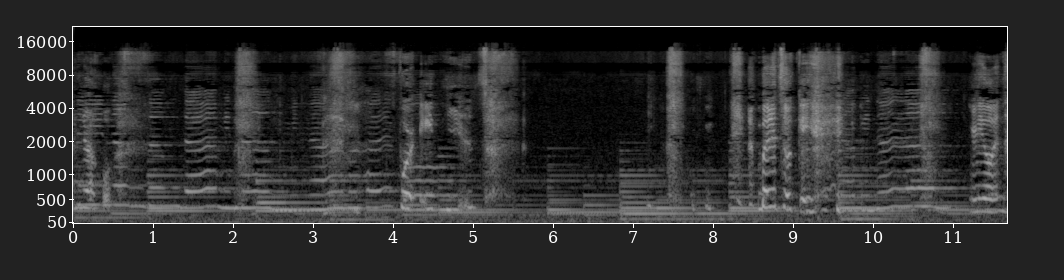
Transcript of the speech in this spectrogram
Girlfriend niya ako for eight years. But it's okay. Ngayon,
